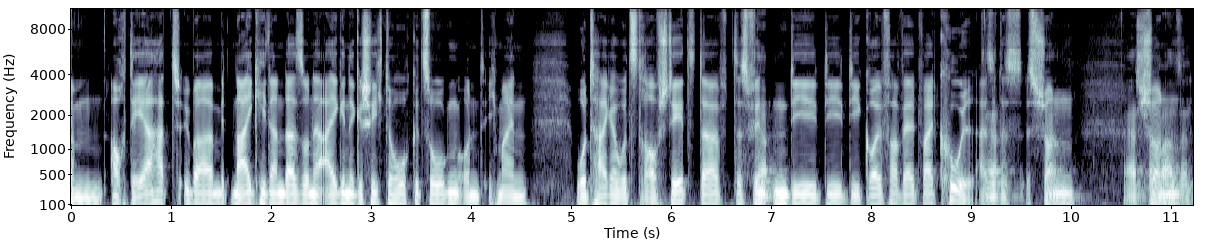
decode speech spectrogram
Ähm, auch der hat über mit Nike dann da so eine eigene Geschichte hochgezogen und ich meine, wo Tiger Woods draufsteht, da, das finden die, die, die Golfer weltweit cool. Also das ist schon, ist schon, schon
